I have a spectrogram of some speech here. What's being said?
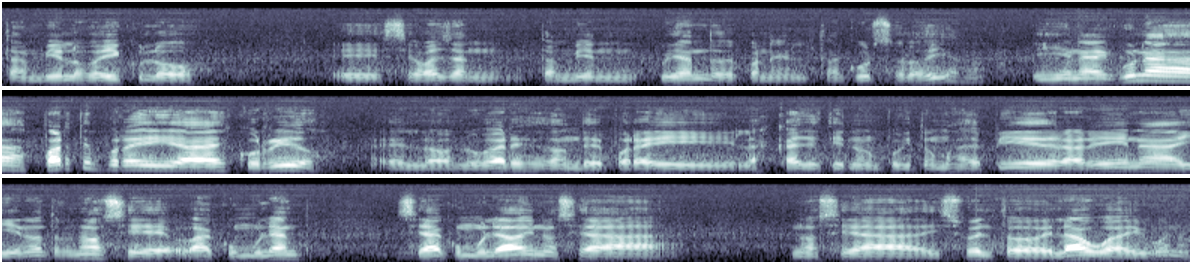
también los vehículos eh, se vayan también cuidando con el transcurso de los días. Y en algunas partes por ahí ha escurrido, en los lugares donde por ahí las calles tienen un poquito más de piedra, arena y en otros no, se va acumulando, se ha acumulado y no se ha, no se ha disuelto el agua y bueno.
